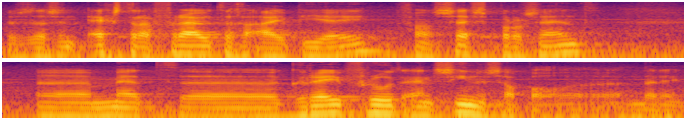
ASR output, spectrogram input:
Dus dat is een extra fruitige IPA van 6% met grapefruit en sinaasappel erin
